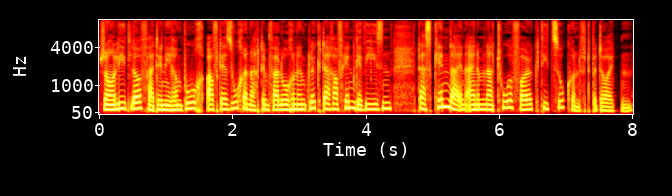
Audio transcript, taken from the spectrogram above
Jean Liedloff hat in ihrem Buch Auf der Suche nach dem verlorenen Glück darauf hingewiesen, dass Kinder in einem Naturvolk die Zukunft bedeuten.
